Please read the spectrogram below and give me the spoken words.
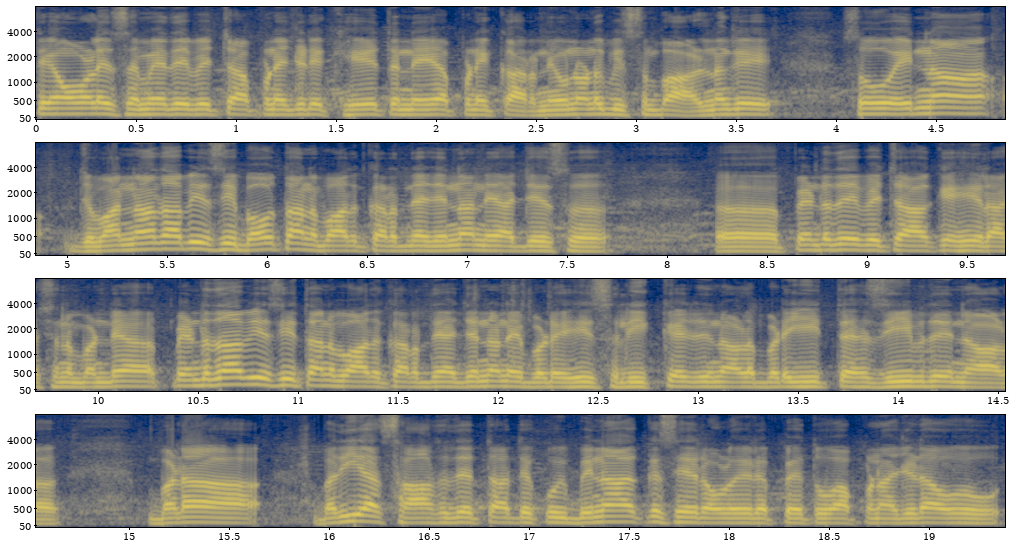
ਤੇ ਆਉਣ ਵਾਲੇ ਸਮੇਂ ਦੇ ਵਿੱਚ ਆਪਣੇ ਜਿਹੜੇ ਖੇਤ ਨੇ, ਆਪਣੇ ਘਰ ਨੇ, ਉਹਨਾਂ ਨੂੰ ਵੀ ਸੰਭਾਲਣਗੇ। ਸੋ ਇਹਨਾਂ ਜਵਾਨਾਂ ਦਾ ਵੀ ਅਸੀਂ ਬਹੁਤ ਧੰਨਵਾਦ ਕਰਦੇ ਹਾਂ ਜਿਨ੍ਹਾਂ ਨੇ ਅੱਜ ਇਸ ਪਿੰਡ ਦੇ ਵਿੱਚ ਆ ਕੇ ਇਹ ਰਾਸ਼ਨ ਵੰਡਿਆ। ਪਿੰਡ ਦਾ ਵੀ ਅਸੀਂ ਧੰਨਵਾਦ ਕਰਦੇ ਹਾਂ ਜਿਨ੍ਹਾਂ ਨੇ ਬੜੇ ਹੀ ਸਲੀਕੇ ਦੇ ਨਾਲ, ਬੜੀ ਹੀ ਤਹਿਜ਼ੀਬ ਦੇ ਨਾਲ ਬੜਾ ਵਧੀਆ ਸਾਥ ਦਿੱਤਾ ਤੇ ਕੋਈ ਬਿਨਾਂ ਕਿਸੇ ਰੌਲੇ ਰੱਪੇ ਤੋਂ ਆਪਣਾ ਜਿਹੜਾ ਉਹ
